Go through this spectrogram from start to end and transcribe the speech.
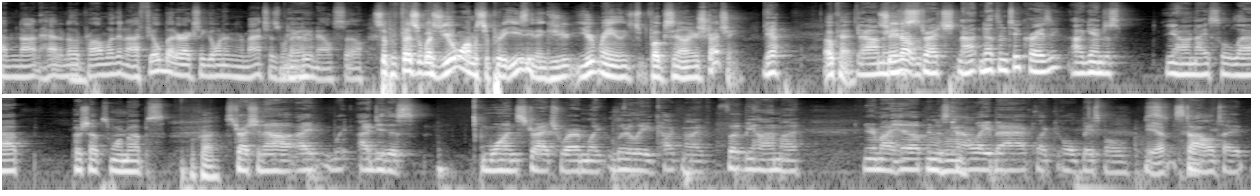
I've not had another problem with it, and I feel better actually going into the matches when I do now. So so Professor Wes, your warm ups are pretty easy then because you're, you're mainly focusing on your stretching. Yeah. Okay. Yeah, I so mean, you're not. stretch, not nothing too crazy. Again, just you know, a nice little lap, push ups, warm ups, okay. stretching out. I I do this one stretch where I'm like literally cock my foot behind my near my hip and just kind of lay back like old baseball s- Yep. style type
